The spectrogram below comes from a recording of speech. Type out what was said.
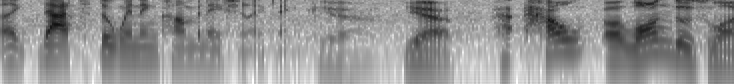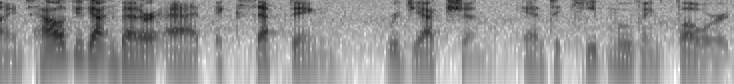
Like that's the winning combination i think. Yeah. Yeah. How along those lines, how have you gotten better at accepting rejection and to keep moving forward,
